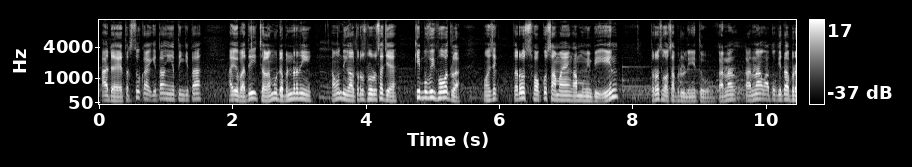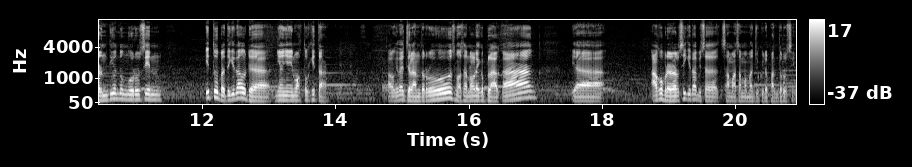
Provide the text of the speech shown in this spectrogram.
ada haters tuh kayak kita ngingetin kita, ayo berarti jalanmu udah bener nih. Kamu tinggal terus lurus aja. Keep moving forward lah. Maksudnya terus fokus sama yang kamu mimpiin, terus nggak usah peduli itu. Karena karena waktu kita berhenti untuk ngurusin itu berarti kita udah nyanyain waktu kita. Kalau kita jalan terus, nggak usah noleh ke belakang, ya aku berharap sih kita bisa sama-sama maju ke depan terus sih.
